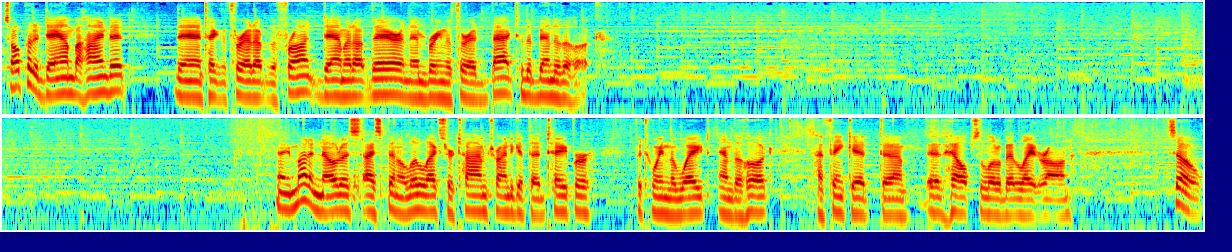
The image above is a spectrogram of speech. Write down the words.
So I'll put a dam behind it, then take the thread up to the front, dam it up there, and then bring the thread back to the bend of the hook. Now you might have noticed I spent a little extra time trying to get that taper between the weight and the hook. I think it, uh, it helps a little bit later on. So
